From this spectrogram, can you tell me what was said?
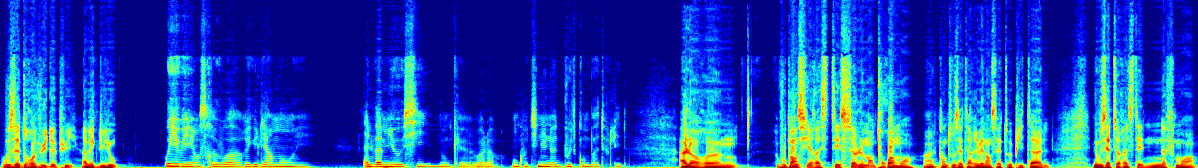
Vous êtes revus depuis avec Lilou? Oui, oui, on se revoit régulièrement et elle va mieux aussi. Donc euh, voilà, on continue notre bout de combat toutes les deux. Alors, euh, vous pensiez rester seulement trois mois hein, quand vous êtes arrivé dans cet hôpital, mais vous êtes resté neuf mois.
